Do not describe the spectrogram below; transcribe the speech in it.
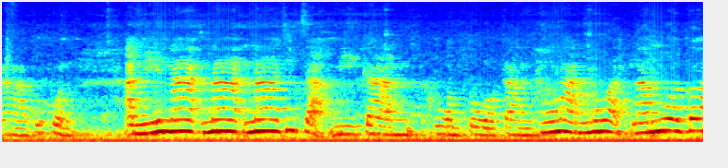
นะคะทุกคนอันนี้น่าน่าน่าที่จะมีการรวมตัวกันทั้งร้านนวดร้านนวดก็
